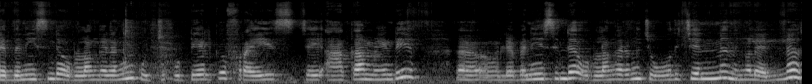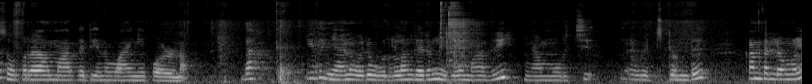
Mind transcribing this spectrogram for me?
ലെബനീസിന്റെ ഉരുളൻകിഴങ്ങ് കൊച്ചു കുട്ടികൾക്ക് ചെയ് ആക്കാൻ വേണ്ടി ലെബനീസിന്റെ ഉരുളൻകിഴങ്ങ് ചോദിച്ച് തന്നെ നിങ്ങൾ എല്ലാ സൂപ്പർ മാർക്കറ്റിൽ നിന്ന് വാങ്ങിക്കൊള്ളണം. ദാ ഇത് ഞാൻ ഒരു ഉരുളൻകിഴങ്ങ് ഇതേമാതിരി ഞാൻ മുറിച്ച് വെച്ചിട്ടുണ്ട്. കണ്ടല്ലോ നിങ്ങൾ?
